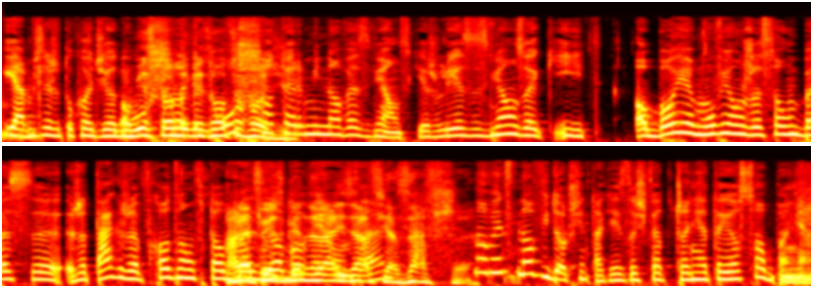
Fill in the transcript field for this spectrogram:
Ja myślę, że tu chodzi o Obie dłuższo, strony wiedzą, dłuższoterminowe związki. Jeżeli jest związek i oboje mówią, że są bez, że tak, że wchodzą w to Ale bez tu jest zobowiązań. generalizacja, zawsze. No więc no widocznie takie jest doświadczenie tej osoby, nie?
